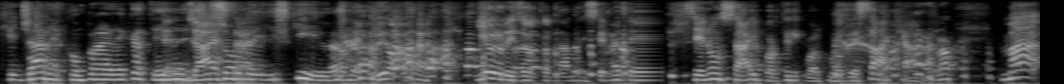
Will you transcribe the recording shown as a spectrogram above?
che già nel comprare le catene già ci sono sta- degli skill. Vabbè, io, io l'ho risolto andando insieme a te. Se non sai, portati qualcuno che sa a capo, no? Ma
